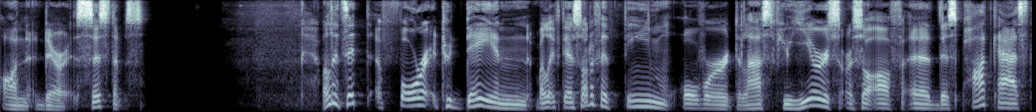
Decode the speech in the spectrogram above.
on their systems. Well, that's it for today. And well, if there's sort of a theme over the last few years or so of uh, this podcast,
